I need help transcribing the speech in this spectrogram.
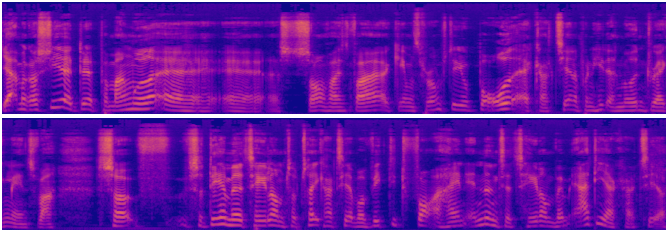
Ja, man kan også sige, at, på mange måder er, er, er Song of Ice and Fire og Game of Thrones, det er jo båret af karaktererne på en helt anden måde, end Dragonlance var. Så, så det her med at tale om top 3 karakterer var vigtigt for at have en anledning til at tale om, hvem er de her karakterer.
